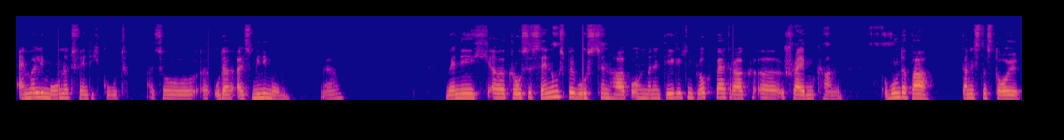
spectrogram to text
Einmal im Monat fände ich gut. Also, äh, oder als Minimum. Ja. Wenn ich äh, großes Sendungsbewusstsein habe und meinen täglichen Blogbeitrag schreiben kann, wunderbar, dann ist das toll.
